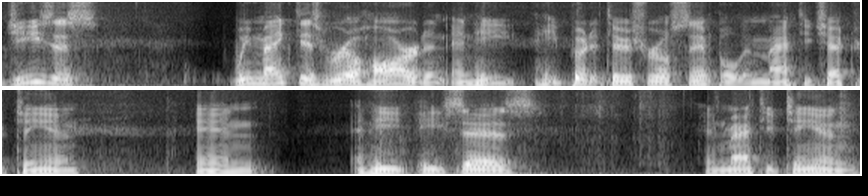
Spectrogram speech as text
Jesus we make this real hard and, and he, he put it to us real simple in Matthew chapter 10 and and he he says in Matthew 10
